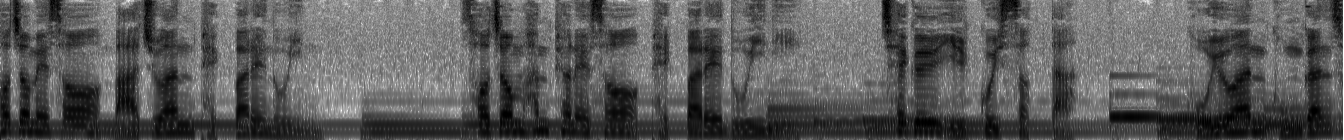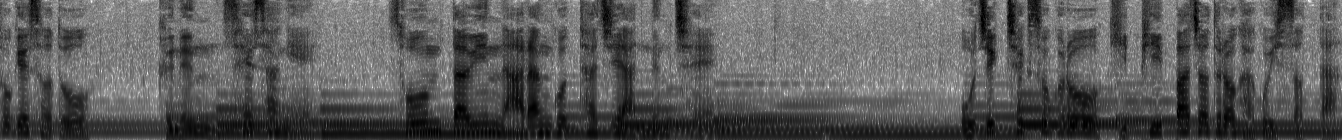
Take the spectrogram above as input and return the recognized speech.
서점에서 마주한 백발의 노인. 서점 한편에서 백발의 노인이 책을 읽고 있었다. 고요한 공간 속에서도 그는 세상에 소음 따윈 아랑곳하지 않는 채 오직 책 속으로 깊이 빠져들어가고 있었다.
